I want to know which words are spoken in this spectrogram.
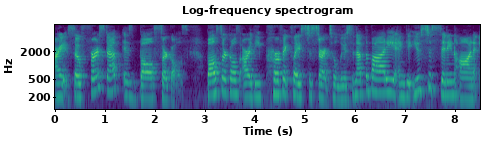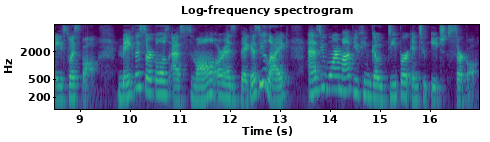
All right, so first up is ball circles. Ball circles are the perfect place to start to loosen up the body and get used to sitting on a Swiss ball. Make the circles as small or as big as you like. As you warm up, you can go deeper into each circle.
